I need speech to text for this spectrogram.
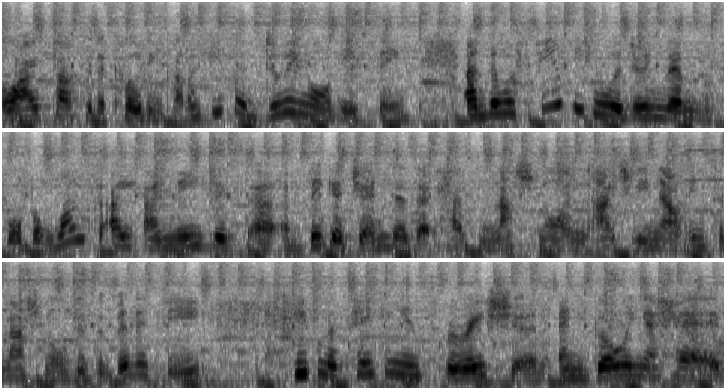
or I started a coding club. And people are doing all these things. And there were few people who were doing them before, but once I, I made this uh, a big agenda that has national and actually now international visibility, people are taking inspiration and going ahead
